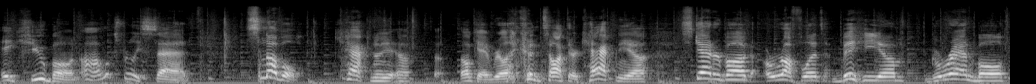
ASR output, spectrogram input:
a Cubone. Oh, it looks really sad. Snubbull. Cacnea. Uh, okay, really, I couldn't talk there. Cacnea. Scatterbug, Rufflet, Beheeyem, Granbull,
